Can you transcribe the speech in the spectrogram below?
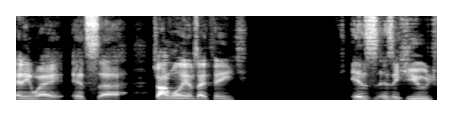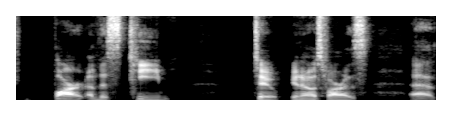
anyway, it's uh, John Williams. I think is is a huge part of this team too. You know, as far as uh,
